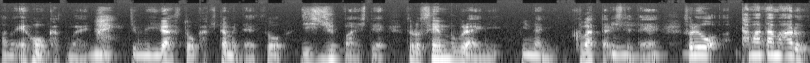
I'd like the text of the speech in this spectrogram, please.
あの絵本を描く前にはい。自分でイラストを描き溜めたやつを自費出版してそれを1,000部ぐらいにみんなに配ったりしてて、うんそれをたまたまある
